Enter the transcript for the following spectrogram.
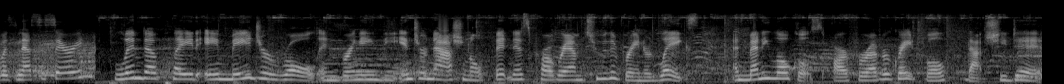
was necessary. Linda played a major role in bringing the international fitness program to the Brainerd Lakes, and many locals are forever grateful that she did.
